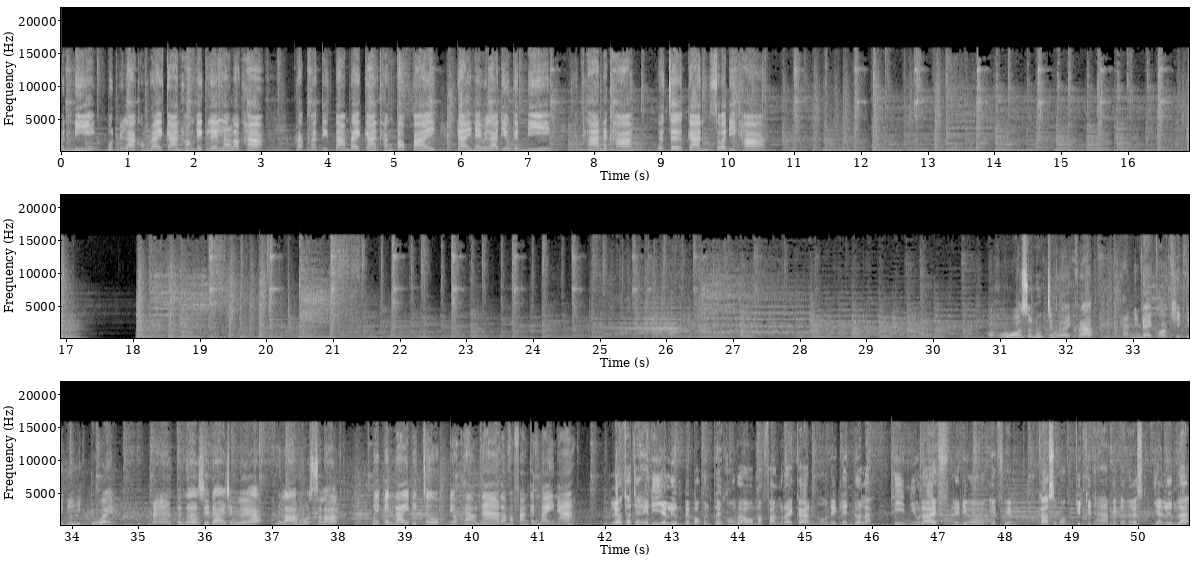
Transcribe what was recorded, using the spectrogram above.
วันนี้หมดเวลาของรายการห้องเด็กเล่นแล้วล่ะค่ะ กลับมาติดตามรายการครั้งต่อไป ได้ในเวลาเดียวกันนี้ อย่าพลาดนะคะ แล้วเจอกัน สวัสดีค่ะ สนุกจังเลยครับ แถมยังได้ข้อคิดดีๆอีกด้วยแหม้แต่น่าเสียดายจังเลยอะเวลาหมดซะละ ไม่เป็นไรพี่จุก เดี๋ยวคราวหน้าเรามาฟังกันใหม่นะ แล้วถ้าจะให้ดีอย่าลืมไปบอกเพื่อนๆของเรามาฟังรายการห้องเด็กเล่นด้วยล่ะ ที่ New Life Radio FM 96.75 MHz อย่าลืมล่ะ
